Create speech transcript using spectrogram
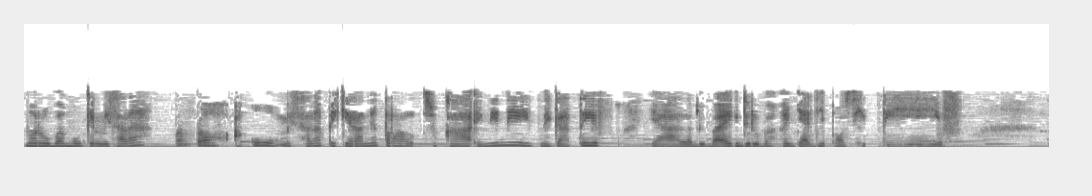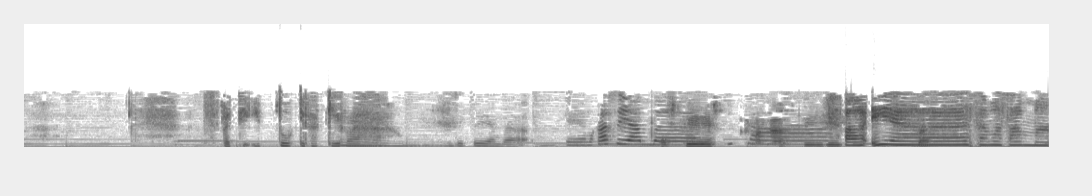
merubah mungkin misalnya mantap. oh aku misalnya pikirannya terlalu suka ini nih negatif ya lebih baik dirubah menjadi positif seperti itu kira-kira. Hmm, gitu ya mbak. Oke makasih ya mbak. Oke, terima kasih. Ah, iya Mbak. sama-sama.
